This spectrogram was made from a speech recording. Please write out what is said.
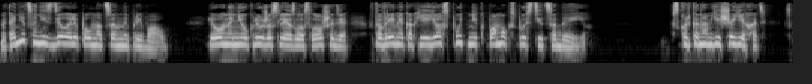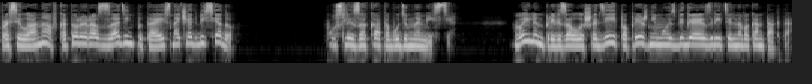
Наконец они сделали полноценный привал. Иона неуклюже слезла с лошади, в то время как ее спутник помог спуститься Дэю. «Сколько нам еще ехать?» — спросила она, в который раз за день пытаясь начать беседу. «После заката будем на месте». Вейлин привязал лошадей, по-прежнему избегая зрительного контакта.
